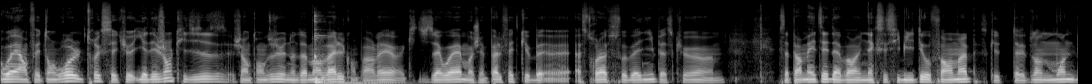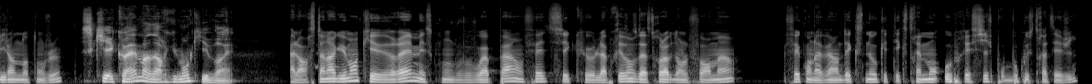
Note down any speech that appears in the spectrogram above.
Ouais, en fait, en gros, le truc, c'est qu'il y a des gens qui disent, j'ai entendu notamment Val qui en parlait, euh, qui disait Ouais, moi j'aime pas le fait que bah, Astrolabe soit banni parce que euh, ça permettait d'avoir une accessibilité au format parce que t'avais besoin de moins de bilan dans ton jeu. Ce qui est quand même un argument qui est vrai. Alors, c'est un argument qui est vrai, mais ce qu'on ne voit pas, en fait, c'est que la présence d'Astrolabe dans le format fait qu'on avait un deck Snow qui était extrêmement oppressif pour beaucoup de stratégies,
